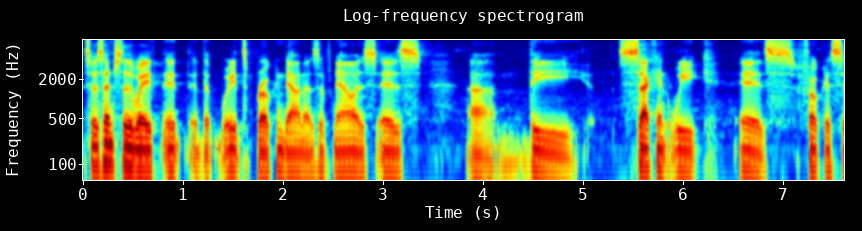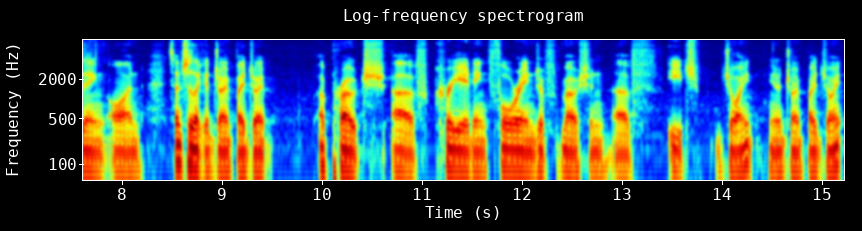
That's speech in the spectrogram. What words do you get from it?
So essentially, the way it, the way it's broken down as of now is is um, the second week is focusing on essentially like a joint by joint approach of creating full range of motion of each joint, you know, joint by joint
